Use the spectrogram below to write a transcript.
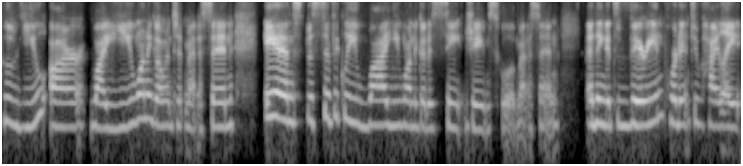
who you are, why you want to go into medicine, and specifically why you want to go to St. James School of Medicine. I think it's very important to highlight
